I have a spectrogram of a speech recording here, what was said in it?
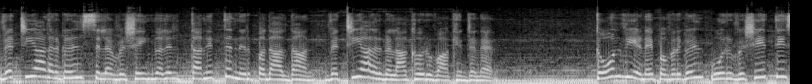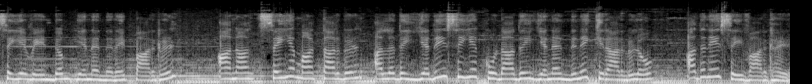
வெற்றியாளர்கள் சில விஷயங்களில் தனித்து நிற்பதால் தான் வெற்றியாளர்களாக உருவாகின்றனர். தோல்வியடைப்பவர்கள் ஒரு விஷயத்தை செய்ய வேண்டும் என நினைப்பார்கள். ஆனால் செய்ய மாட்டார்கள் அல்லது எதை செய்யக்கூடாது என நினைக்கிறார்களோ அதனை செய்வார்கள்.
